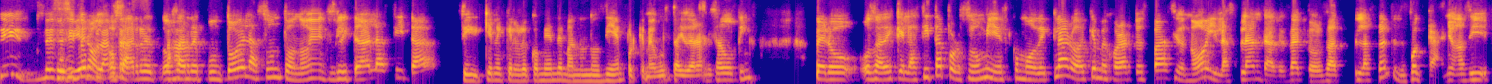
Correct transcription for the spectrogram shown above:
Sí, necesito plantas. O sea, o sea, repuntó el asunto, ¿no? Entonces, literal, la cita, si quieren que le recomiende, mándanos bien, porque me gusta ayudar a mis adultings pero, o sea, de que la cita por Zoom y es como de, claro, hay que mejorar tu espacio, ¿no? Y las plantas, exacto, o sea, las plantas se fue cañón, así,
